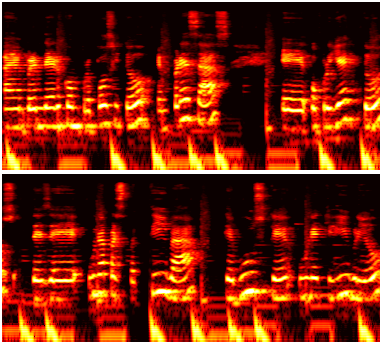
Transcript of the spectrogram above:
a emprender con propósito empresas eh, o proyectos desde una perspectiva que busque un equilibrio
